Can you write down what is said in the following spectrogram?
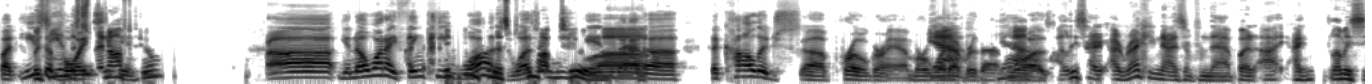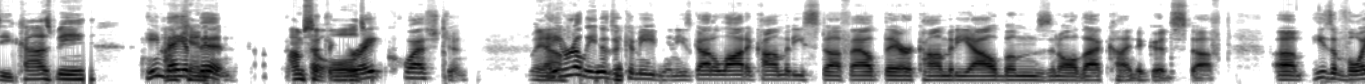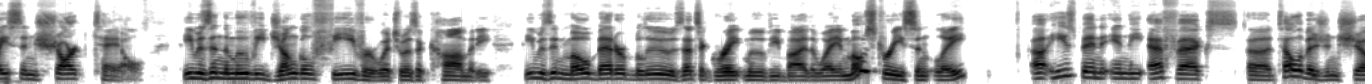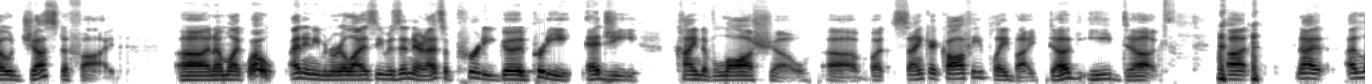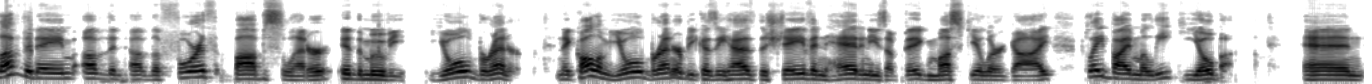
But he's was a he in voice. the spinoff in- too? Uh, you know what? I think he think he was in was. Wasn't he too, in uh, that uh the college uh program or Yeah, whatever that Yeah, was? at least I, I recognize him from that. But I, I let me see Cosby. He I may have been. I'm so That's old. great question. Yeah. And he really is a comedian. He's got a lot of comedy stuff out there, comedy albums, and all that kind of good stuff. Um, he's a voice in Shark Tale. He was in the movie Jungle Fever, which was a comedy. He was in Mo Better Blues. That's a great movie, by the way. And most recently, uh, he's been in the FX uh, television show Justified. Uh, and I'm like, whoa, I didn't even realize he was in there. That's a pretty good, pretty edgy kind of law show. Uh, but Sanka Coffee, played by Doug E. Doug. Uh, now, I love the name of the of the fourth bobsledder in the movie, Yul Brenner. And they call him Yul Brenner because he has the shaven head and he's a big muscular guy, played by Malik Yoba. And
